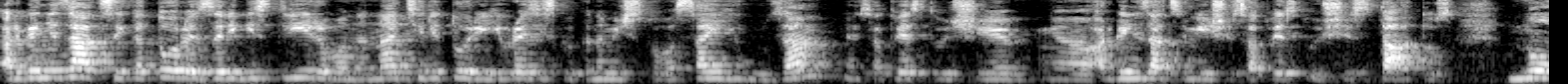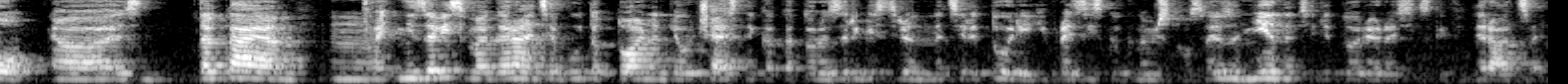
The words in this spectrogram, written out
организации, которые зарегистрированы на территории Евразийского экономического союза, соответствующие э, организации, имеющие соответствующий статус, но э, такая независимая гарантия будет актуальна для участника, который зарегистрирован на территории Евразийского экономического союза, не на территории Российской Федерации.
